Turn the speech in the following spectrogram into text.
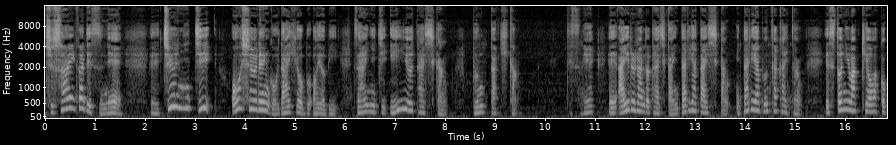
主催がですね中日欧州連合代表部及び在日 EU 大使館文化機関ですね、アイルランド大使館イタリア大使館イタリア文化会館エストニア共和国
